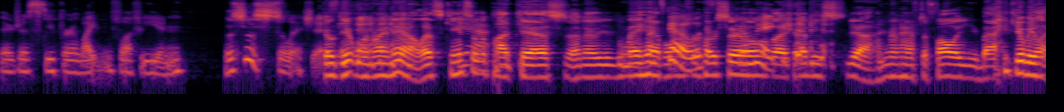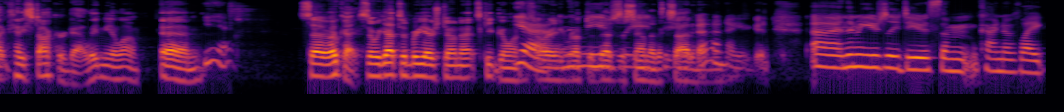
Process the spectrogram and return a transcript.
they're just super light and fluffy and Let's just delicious. go get one right now. Let's cancel the podcast. I know you, you may have "Let's one go. for Let's wholesale. Like I just, yeah, I'm gonna have to follow you back. You'll be like, "Hey, stalker guy, leave me alone." Um, yeah. so okay, so we got to brioche donuts. Keep going. Yeah, Sorry, I interrupted. That just sounded do- exciting. Oh, no, you're good. Uh, and then we usually do some kind of like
